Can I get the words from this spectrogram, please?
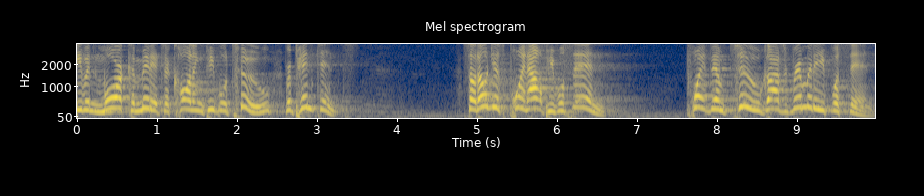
even more committed to calling people to repentance. So don't just point out people's sin, point them to God's remedy for sin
